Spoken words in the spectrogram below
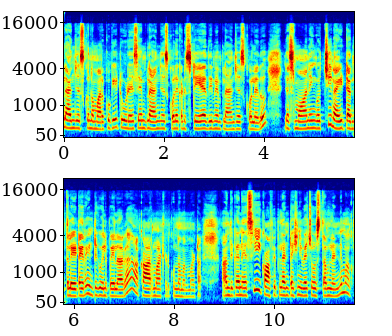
ప్లాన్ చేసుకున్నాం. అరకుకి టూ డేస్ ఏం ప్లాన్ చేసుకోలేదు. ఇక్కడ స్టే అది మేము ప్లాన్ చేసుకోలేదు. జస్ట్ మార్నింగ్ వచ్చి నైట్ ఎంత లేట్ అయినా ఇంటికి వెళ్ళిపోయేలాగా ఆ కార్ మాట్లాడుకున్నాం అనమాట అందుకనేసి కాఫీ ప్లాంటేషన్ ఇవే చూస్తాంలేండి. మాకు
